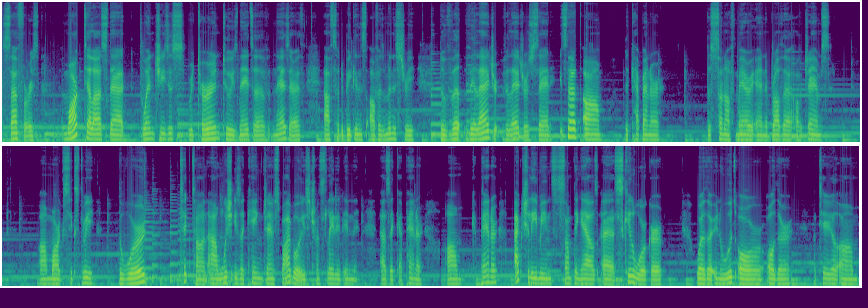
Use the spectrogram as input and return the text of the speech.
suffers mark tell us that when jesus returned to his native nazareth after the beginnings of his ministry the villager, villagers said it's not um the carpenter, the son of mary and the brother of james. Um, mark 6 3 the word tekton um, which is a king james bible is translated in as a carpenter um, Capaner actually means something else. A skilled worker, whether in wood or other material, um,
